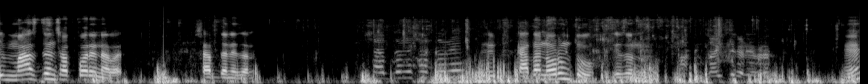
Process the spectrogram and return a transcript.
এই মাছ দেন সব পরে না আবার। সাবধানে যান। সাবধানে সাবধানে। এই কাদা নরম তো এজন্য। হ্যাঁ।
